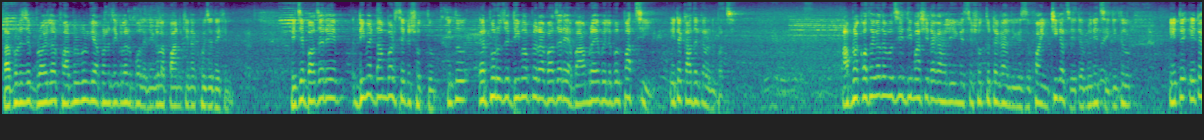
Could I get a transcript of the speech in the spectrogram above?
তারপরে যে ব্রয়লার ফার্মের মুরগি আপনারা যেগুলো বলেন এগুলো পান কিনা খুঁজে দেখেন। এই যে বাজারে ডিমের দাম বাড়ছে এটা সত্য। কিন্তু এরপরও যে ডিম আপনারা বাজারে বা আমরা অ্যাভেলেবল পাচ্ছি এটা কাদের কারণে পাচ্ছি? আপনার কথা কথা বলছি ডিম আশি টাকা হারিয়ে গেছে, সত্তর টাকা হারিয়ে গেছে ফাইন ঠিক আছে, এটা মেনেছি, কিন্তু এটা এটা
